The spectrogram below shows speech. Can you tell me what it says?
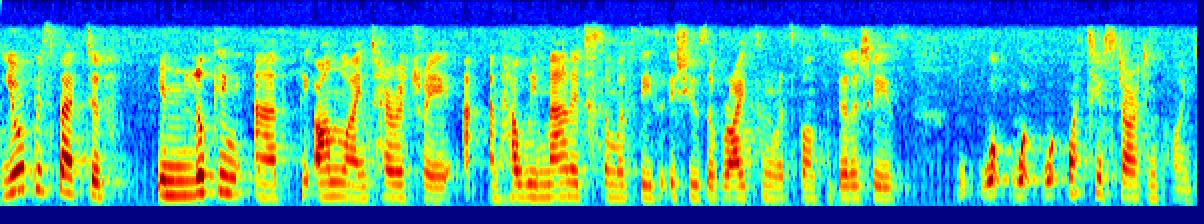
your perspective, in looking at the online territory and how we manage some of these issues of rights and responsibilities, what, what, what's your starting point?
